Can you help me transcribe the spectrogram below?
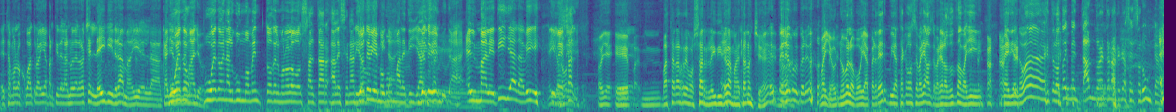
estamos los cuatro ahí a partir de las 9 de la noche, Lady Drama, ahí en la calle 2 de ¿Puedo, mayo. ¿Puedo en alún momento del monólogo saltar al escenario Yo te voy a como un maletilla? Yo y te voy a invitar. El maletilla David Ey, Oye, eh, mm, va a estar a rebosar Lady Drama esta noche, ¿eh? Esperemos, esperemos. Bueno, yo no me lo voy a perder, voy a estar con José María, José María lo estaba allí mediando, "Eh, te lo está inventando, este no ha tenido sexo nunca.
